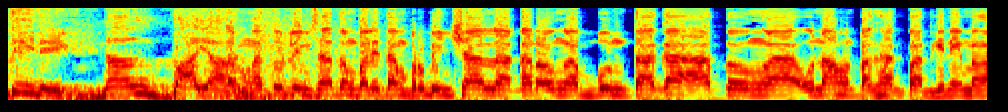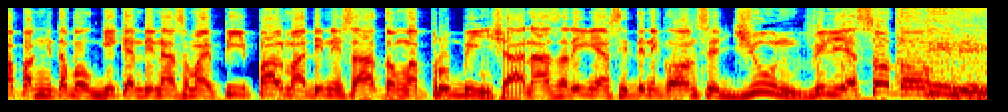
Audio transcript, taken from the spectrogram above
Tinig ng bayan. Sa mga tudling sa atong balitang probinsyal ah, karong ah, buntaga atong ah, unahon paghagpat gini mga panghitabo gikan din na sa may P Palma dinhi sa atong ah, probinsya. Nasa linya si Tinig 11 June Villasoto. Tinig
